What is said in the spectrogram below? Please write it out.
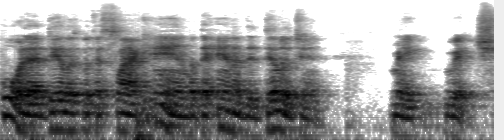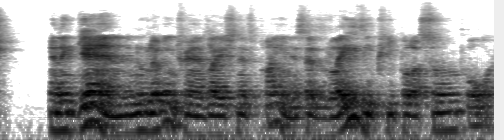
poor that dealeth with a slack hand, but the hand of the diligent make rich. And again, the New Living Translation is plain. It says, Lazy people are soon poor.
